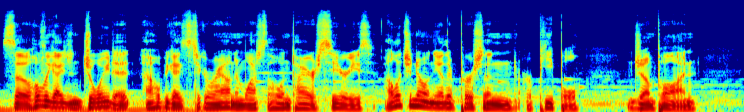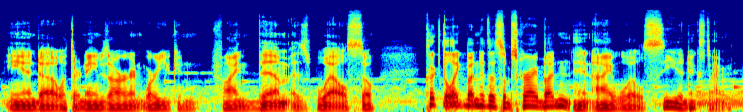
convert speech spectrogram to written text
So hopefully you guys enjoyed it. I hope you guys stick around and watch the whole entire series. I'll let you know when the other person or people jump on and uh, what their names are and where you can find them as well. So click the like button, hit the subscribe button, and I will see you next time.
